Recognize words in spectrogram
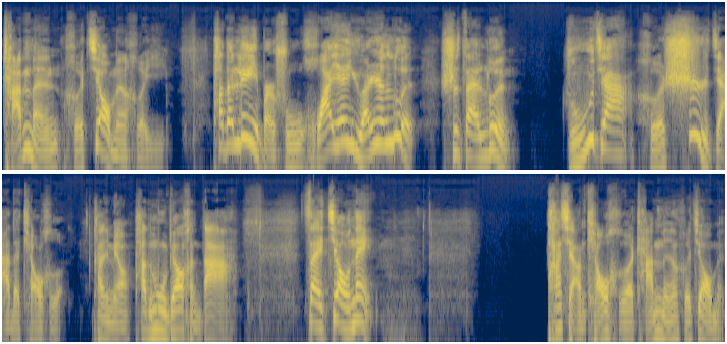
禅门和教门合一；他的另一本书《华严圆人论》是在论儒家和释家的调和。看见没有？他的目标很大，在教内，他想调和禅门和教门；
